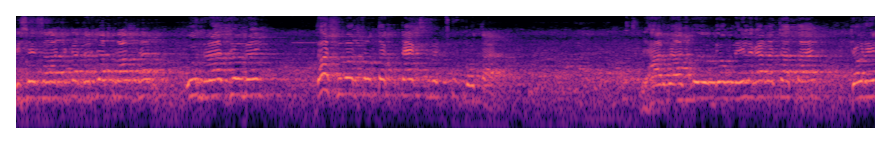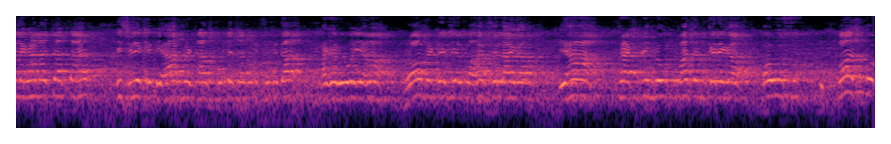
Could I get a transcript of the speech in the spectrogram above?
विशेष राज्य का दर्जा प्राप्त है, उन राज्यों में 10 वर्षों तक टैक्स में छूट होता है। बिहार में आज कोई उद्योग नहीं लगाना चाहता है। क्यों नहीं लगाना चाहता है? इसलिए कि बिहार में ट्रांसपोर्टेशन की सुविधा, अगर वो यहाँ रॉ मटेरियल बाहर से लाएगा, यहाँ फैक्ट्री में उत्पादन करेगा, और उस उत्पाद को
